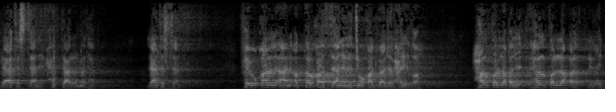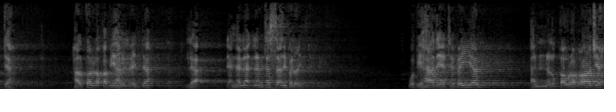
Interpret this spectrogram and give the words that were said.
لا تستأنف حتى على المذهب. لا تستأنف. فيقال الآن الطلقة الثانية التي وقعت بعد الحيضة هل طلق هل طلق للعدة؟ هل طلق بها للعدة؟ لا لأنها لم تستأنف العدة وبهذا يتبين أن القول الراجح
